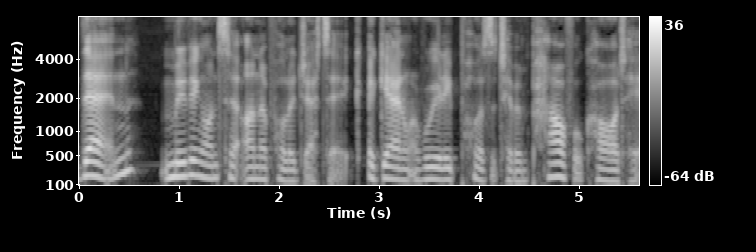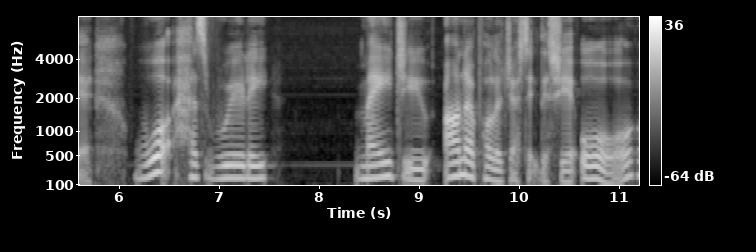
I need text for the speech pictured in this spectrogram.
Then, moving on to unapologetic. Again, a really positive and powerful card here. What has really made you unapologetic this year? Or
